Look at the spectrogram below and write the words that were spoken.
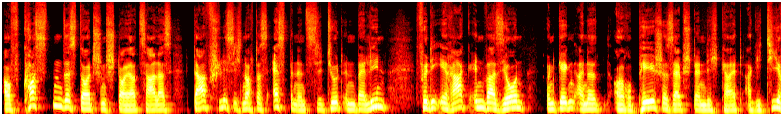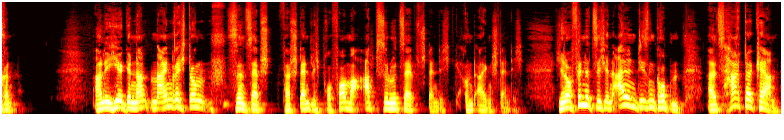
Auf Kosten des deutschen Steuerzahlers darf schließlich noch das Aspen-Institut in Berlin für die Irak-Invasion und gegen eine europäische Selbstständigkeit agitieren. Alle hier genannten Einrichtungen sind selbstverständlich pro forma absolut selbstständig und eigenständig. Jedoch findet sich in allen diesen Gruppen als harter Kern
